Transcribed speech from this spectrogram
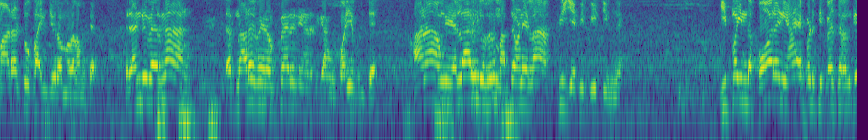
model two point zero முதலமைச்சர். ரெண்டு பேருனா நடு பேரணி நடத்திருக்காங்க கொடியை பிடிச்சு. ஆனா அவங்க எல்லாரும் சொல்றது மற்றவனையெல்லாம் பிஜேபி பி டீம்னு இப்ப இந்த போரை நியாயப்படுத்தி பேசுறதுக்கு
